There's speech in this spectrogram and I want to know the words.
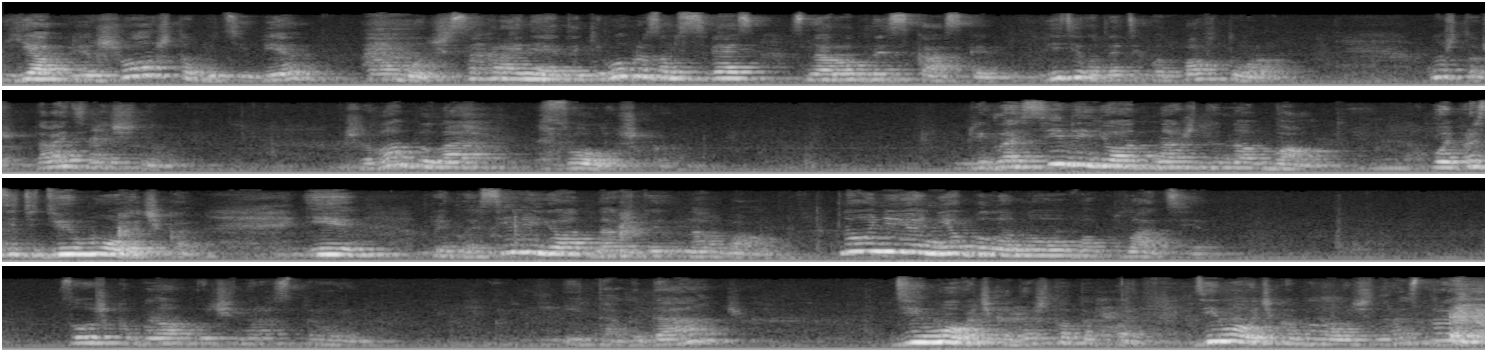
я пришел, чтобы тебе помочь», сохраняя таким образом связь с народной сказкой в виде вот этих вот повторов. Ну что ж, давайте начнем. Жила-была Золушка. Пригласили ее однажды на бал. Ой, простите, Дюймовочка. И пригласили ее однажды на бал. Но у нее не было нового платья. Золушка была очень расстроена. И тогда Димовочка, да что такое? Димовочка была очень расстроена,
